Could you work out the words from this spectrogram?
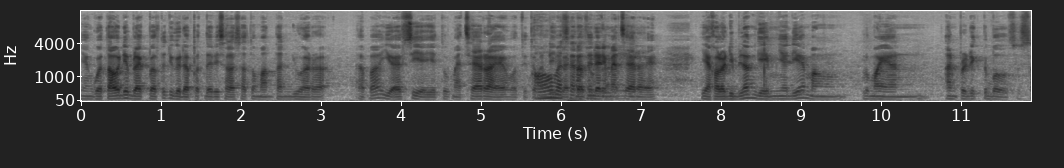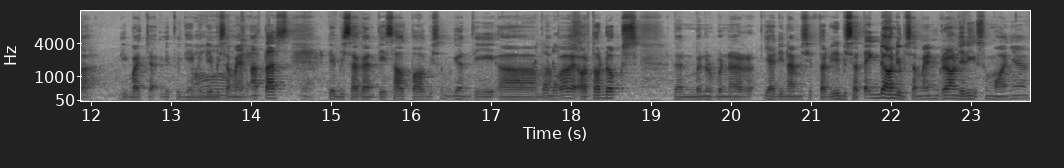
yang gue tahu dia black beltnya juga dapat dari salah satu mantan juara apa UFC ya yaitu Matt Serra ya waktu itu kan Oh, dia Matt black Serra beltnya dari Matt Serra ya ya kalau dibilang gamenya dia emang lumayan unpredictable susah dibaca gitu game dia Oh, bisa main oke. atas Iya. dia bisa ganti southpaw bisa ganti um, Orthodox. apa orthodox dan bener-bener ya dinamis itu tadi dia bisa take down dia bisa main ground jadi semuanya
